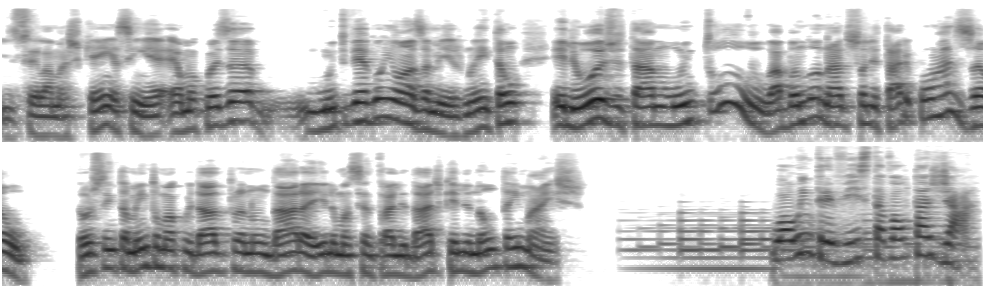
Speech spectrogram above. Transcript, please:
e sei lá mais quem, assim, é, é uma coisa muito vergonhosa mesmo, né? Então, ele hoje está muito abandonado, solitário, com razão. Então a gente tem que também tomar cuidado para não dar a ele uma centralidade que ele não tem mais. O UOL Entrevista volta já.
